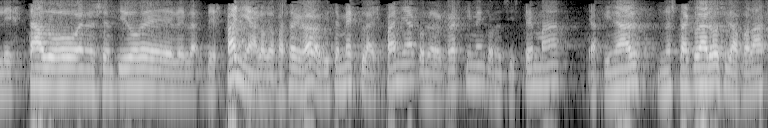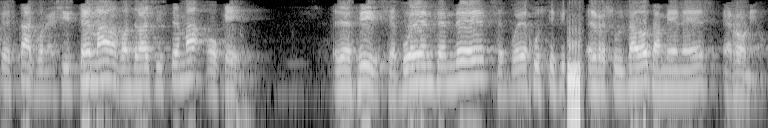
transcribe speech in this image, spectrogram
el Estado en el sentido de la- de España. Lo que pasa es que, claro, aquí se mezcla España con el régimen, con el sistema, y al final no está claro si la falange está con el sistema o contra el sistema o qué. Es decir, se puede entender, se puede justificar, el resultado también es erróneo.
